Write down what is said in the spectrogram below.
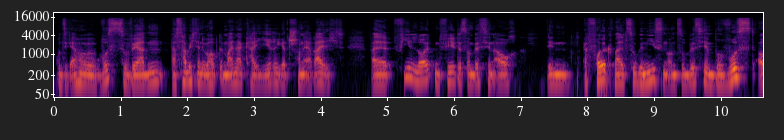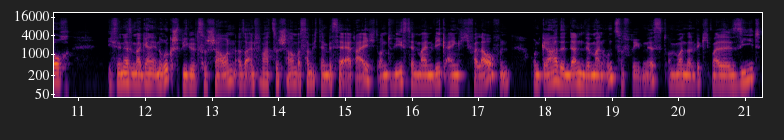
und sich einfach mal bewusst zu werden, was habe ich denn überhaupt in meiner Karriere jetzt schon erreicht? Weil vielen Leuten fehlt es so ein bisschen auch, den Erfolg mal zu genießen und so ein bisschen bewusst auch, ich sehe das immer gerne in den Rückspiegel zu schauen, also einfach mal zu schauen, was habe ich denn bisher erreicht und wie ist denn mein Weg eigentlich verlaufen? Und gerade dann, wenn man unzufrieden ist und wenn man dann wirklich mal sieht,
